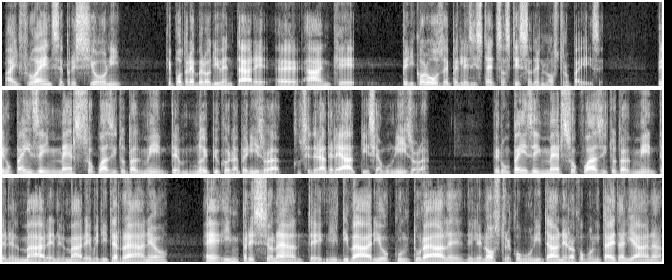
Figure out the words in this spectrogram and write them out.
a influenze, pressioni che potrebbero diventare eh, anche pericolose per l'esistenza stessa del nostro paese. Per un paese immerso quasi totalmente, noi più che una penisola, considerate le Alpi, siamo un'isola, per un paese immerso quasi totalmente nel mare, nel mare Mediterraneo, è impressionante il divario culturale nelle nostre comunità, nella comunità italiana,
